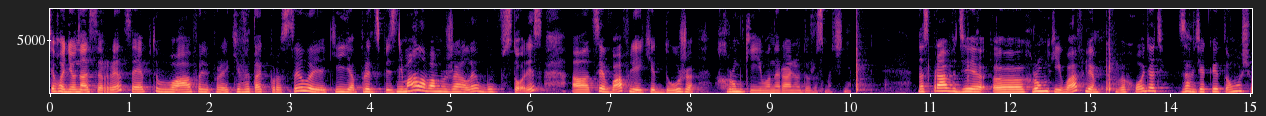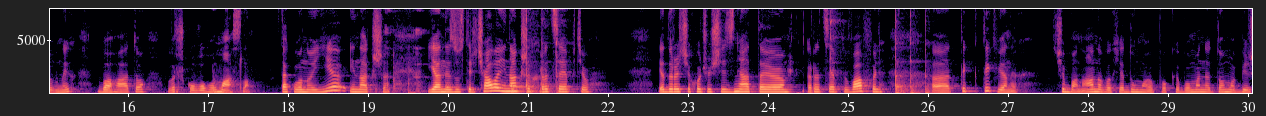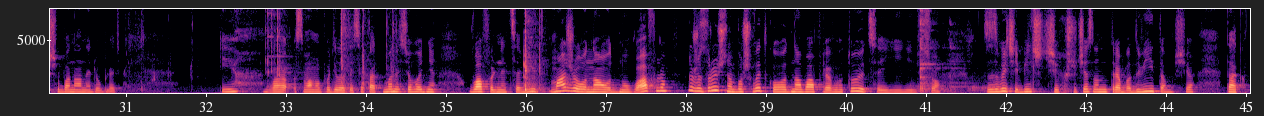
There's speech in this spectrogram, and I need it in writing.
Сьогодні у нас рецепт вафель, про які ви так просили, які я, в принципі, знімала вам вже, але був в сторіс. Це вафлі, які дуже хрумкі, і вони реально дуже смачні. Насправді е, хрумкі вафлі виходять завдяки тому, що в них багато вершкового масла. Так воно і є, інакше я не зустрічала інакших рецептів. Я, до речі, хочу ще зняти рецепт вафель е, тик тиквяних чи бананових, я думаю, поки, бо в мене вдома більше банани люблять. І з вами поділитися. Так, в мене сьогодні вафельниця від Мажио на одну вафлю. Дуже зручно, бо швидко одна вафля готується і все. Зазвичай більше, якщо чесно, не треба. Дві там ще. Так,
